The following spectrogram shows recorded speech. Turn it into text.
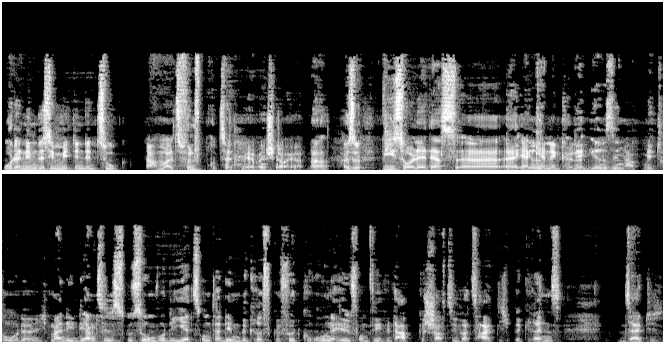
oder nimmt es ihn mit in den Zug, damals 5% Mehrwertsteuer. ne? Also wie soll er das äh, erkennen können? Der Irrsinn hat Methode. Ich meine, die ganze Diskussion wurde jetzt unter dem Begriff geführt, Corona-Hilfe und wie wird abgeschafft, sie war zeitlich begrenzt. Seit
